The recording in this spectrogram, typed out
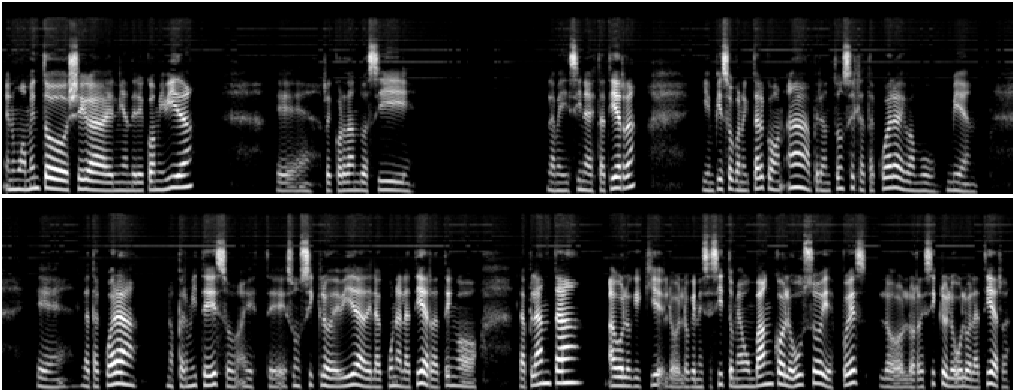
en un momento llega el Niandereco a mi vida, eh, recordando así la medicina de esta tierra, y empiezo a conectar con, ah, pero entonces la tacuara es bambú, bien. Eh, la tacuara nos permite eso, este, es un ciclo de vida de la cuna a la tierra. Tengo la planta, hago lo que, quiero, lo, que necesito, me hago un banco, lo uso y después lo, reciclo y lo vuelvo a la tierra.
